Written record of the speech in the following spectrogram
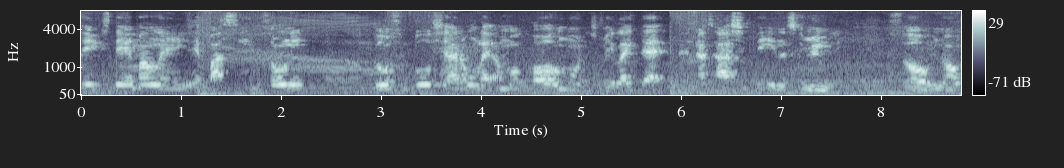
gonna stay in my lane. If I see Sony doing some bullshit I don't like, I'm gonna call them on it straight like that. And that's how I should be in this community. So, you know,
